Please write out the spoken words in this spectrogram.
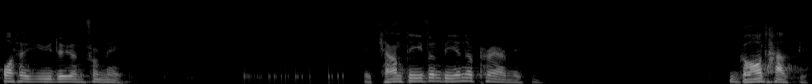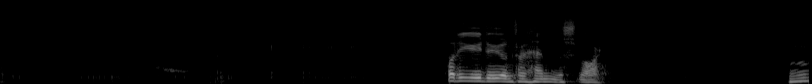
What are you doing for me? You can't even be in a prayer meeting. God help you. What are you doing for Him this morning? Hmm?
